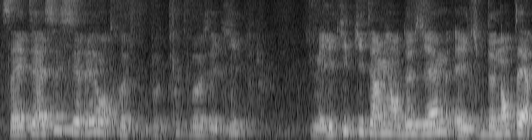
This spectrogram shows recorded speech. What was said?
Ça a été assez serré entre toutes vos équipes, mais l'équipe qui termine en deuxième est l'équipe de Nanterre.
